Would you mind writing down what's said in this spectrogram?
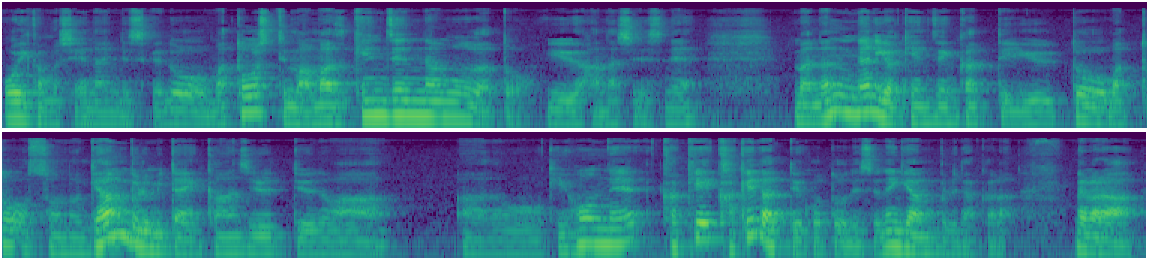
多いかもしれないんですけど、まあ、投資ってまあまず健全なものだという話ですね。まあ、何何が健全かっていうと,、まあ、とそのギャンブルみたいに感じるっていうのはあの基本ね賭け賭けだっていうことですよねギャンブルだから。だから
